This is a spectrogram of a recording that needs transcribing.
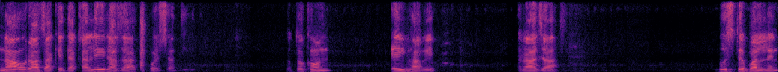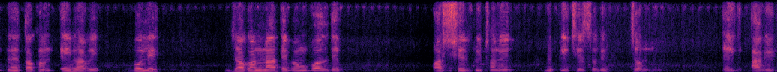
নাও, রাজাকে দেখালেই রাজা পয়সা দিয়ে তখন এইভাবে রাজা বুঝতে পারলেন তখন এইভাবে বলে, জগন্নাথ এবং বলদেব অশ্বের পিছনে পিছিয়ে চড়ে চললেন এই আগের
